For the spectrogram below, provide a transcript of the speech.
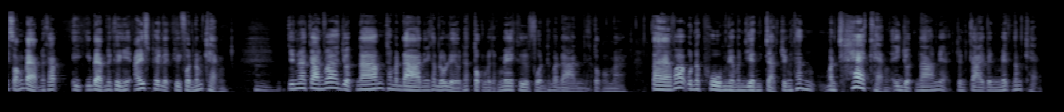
มีสองแบบนะครับ อีกอีกแบบหนึ่งคืออย่างนี้ ice pellet คือฝนน้ำแข็งอืมจินตนาการว่าหยดน้ำธรรมดาเนี่ยครับเหลวๆนะตกลงมาจากเมฆคือฝนธรรมดาเนี่ยตกลงมา แต่ว่าอุณหภูมิเนี่ยมันเย็นจัดจนกระทั่งมันแช่แข็งไอ้หยดน้ำเนี่ยจนกลายเป็นเม็ดน้ำแข็ง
